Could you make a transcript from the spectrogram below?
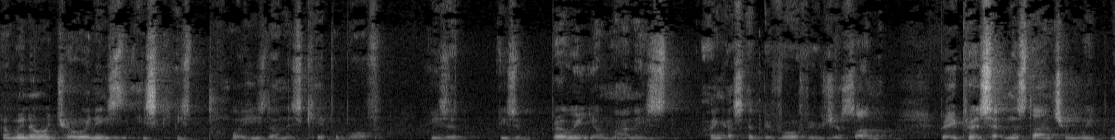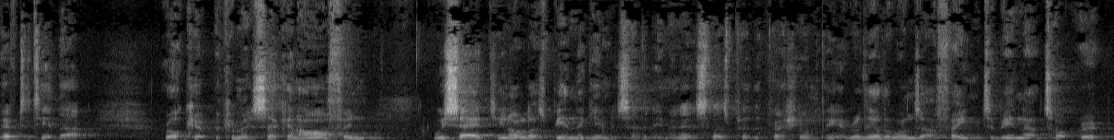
And we know Joe, and he's, he's, he's, what he's done is capable of. He's a, he's a brilliant young man. He's, I think I said before, if he was your son, but he puts it in the stanchion. We, we have to take that rocket. We come out second half and we said, you know, let's be in the game at 70 minutes. Let's put the pressure on Peter. We're the other ones that are fighting to be in that top group.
